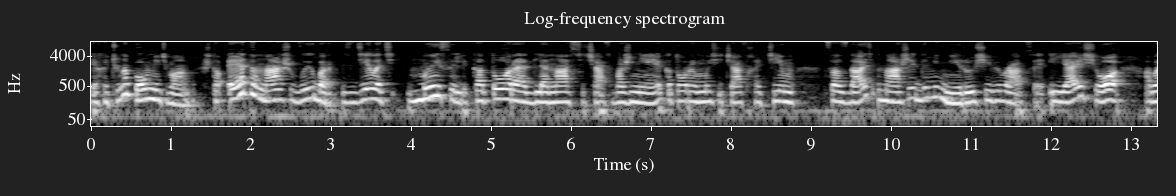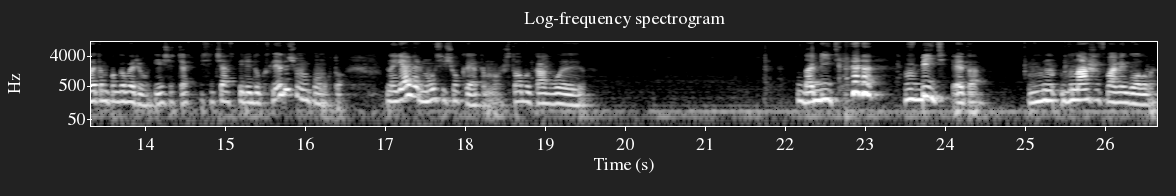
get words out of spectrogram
Я хочу напомнить вам, что это наш выбор сделать мысль, которая для нас сейчас важнее, которую мы сейчас хотим создать нашей доминирующей вибрацией. И я еще об этом поговорю. Я сейчас, сейчас перейду к следующему пункту, но я вернусь еще к этому, чтобы как бы добить, вбить это в, в наши с вами головы.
